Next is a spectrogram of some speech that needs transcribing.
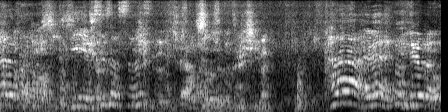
Merhaba. İyiyim. Siz nasılsınız? Teşekkür ederim. Nasılsınız? Bir işine. Biliyorum.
